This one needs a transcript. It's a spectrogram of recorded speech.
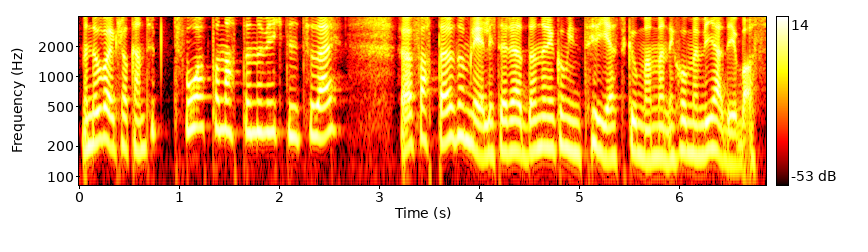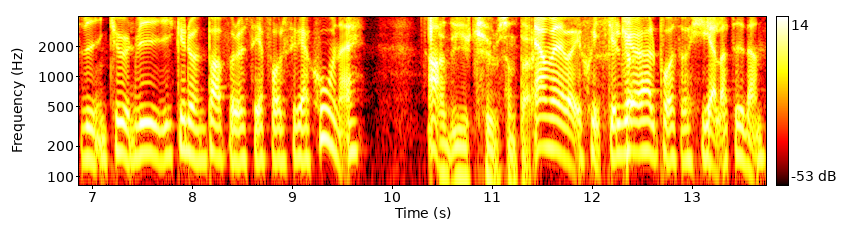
Men då var ju klockan typ två på natten när vi gick dit sådär. Jag fattar att de blev lite rädda när det kom in tre skumma människor. Men vi hade ju bara svinkul. Vi gick ju runt bara för att se folks reaktioner. Ja, det är ju kul sånt där. Ja men det var ju skitkul. Vi höll på så hela tiden.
